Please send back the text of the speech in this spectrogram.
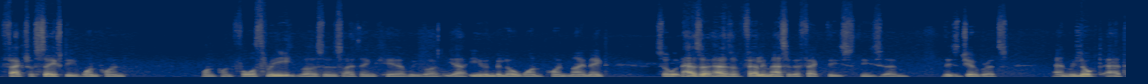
Factor of safety 1.1.43 versus I think here we were yeah even below 1.98. So it has a has a fairly massive effect these these um, these geogrids. And we looked at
